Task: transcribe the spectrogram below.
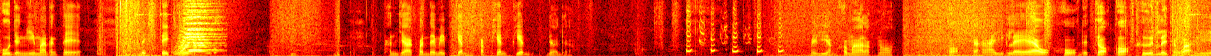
พูดอย่างนี้มาตั้งแต่เด็กๆเลยพันยากันได้ไหมเพี้ยนอะเพี้ยนเพี้ยนเดี๋ยวเดี๋ยวไม่เหลี่ยมเข้ามาหรอกเนาะเกาะจะหายอีกแล้ว โหเดี๋ยวเจาะเกาะคืนเลยจังหวะนี้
